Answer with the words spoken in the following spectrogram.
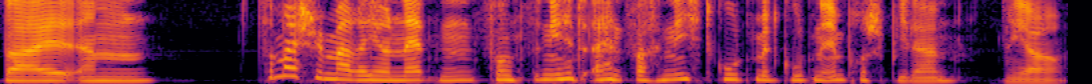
Weil ähm, zum Beispiel Marionetten funktioniert einfach nicht gut mit guten Impro-Spielern. Ja.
